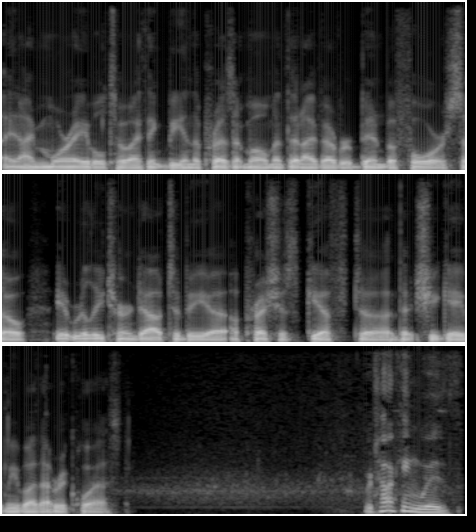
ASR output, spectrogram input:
and I'm more able to, I think, be in the present moment than I've ever been before. So it really turned out to be a, a precious gift uh, that she gave me by that request. We're talking with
